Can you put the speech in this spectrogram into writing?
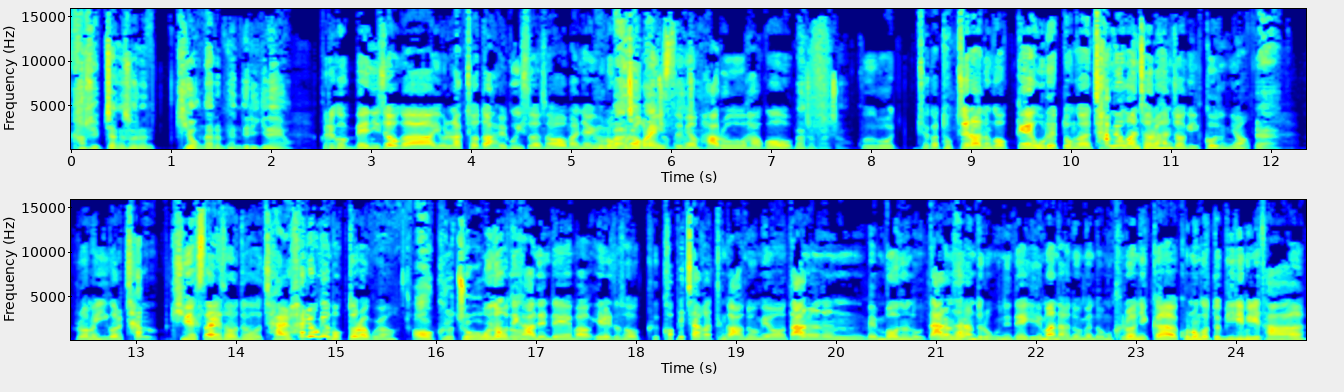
가수 입장에서는 기억나는 팬들이긴 해요. 그리고 매니저가 연락처도 알고 있어서 만약 음, 이런 맞아, 프로그램 맞아, 있으면 맞아. 바로 하고 맞아, 맞아. 그리고 제가 덕질하는 거 꽤 오랫동안 참여 관찰을 한 적이 있거든요. 예. 그러면 이걸 참 기획사에서도 잘 활용해 먹더라고요. 아, 그렇죠. 오늘 왜냐면- 어디 가는데 막 예를 들어서 그 커피차 같은 거 안 오면 다른 음. 멤버는 오- 다른 사람들은 오는데 얘만 안 오면 너무 그러니까 그런 것도 미리미리 다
